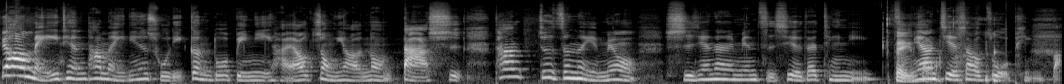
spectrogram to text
因为他们每一天，他们一定是处理更多比你还要重要的那种大事。他就是真的也没有时间在那边仔细的在听你怎么样介绍作品吧。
